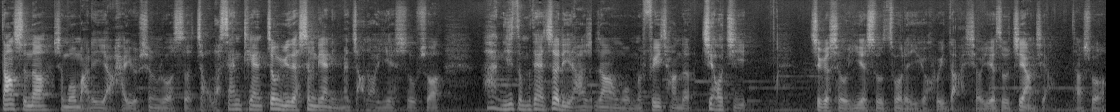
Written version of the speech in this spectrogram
当时呢，圣母玛利亚还有圣若瑟找了三天，终于在圣殿里面找到耶稣，说：“啊，你怎么在这里啊？让我们非常的焦急。”这个时候，耶稣做了一个回答。小耶稣这样讲：“他说，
